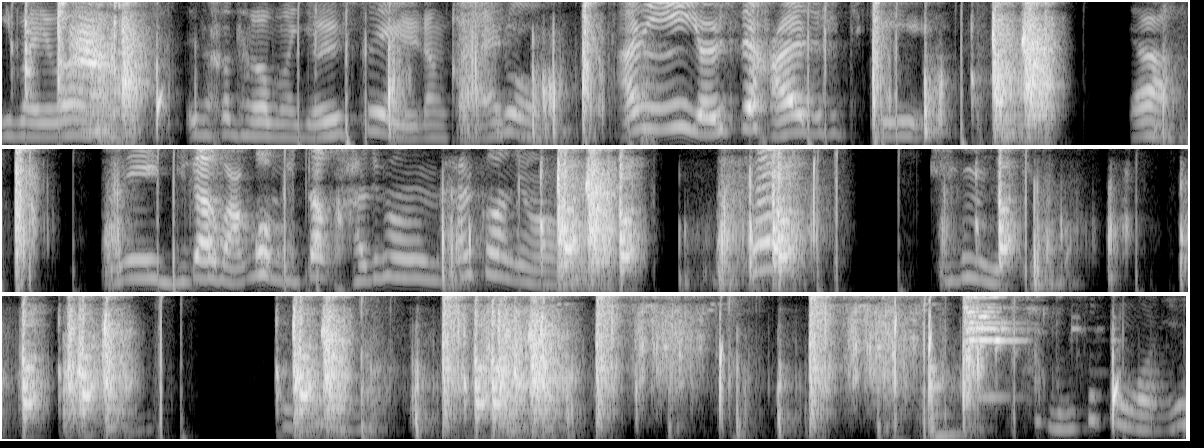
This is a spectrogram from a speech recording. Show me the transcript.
이봐 이봐. 잠깐 잠깐만 열쇠 일랑 가야지. 싫어. 아니 열쇠 가야지 솔직히. 야 아니 네가 마검 이따 가지면 할 거 아니야. 죽으면 돼. 무섭던 거 아니야?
